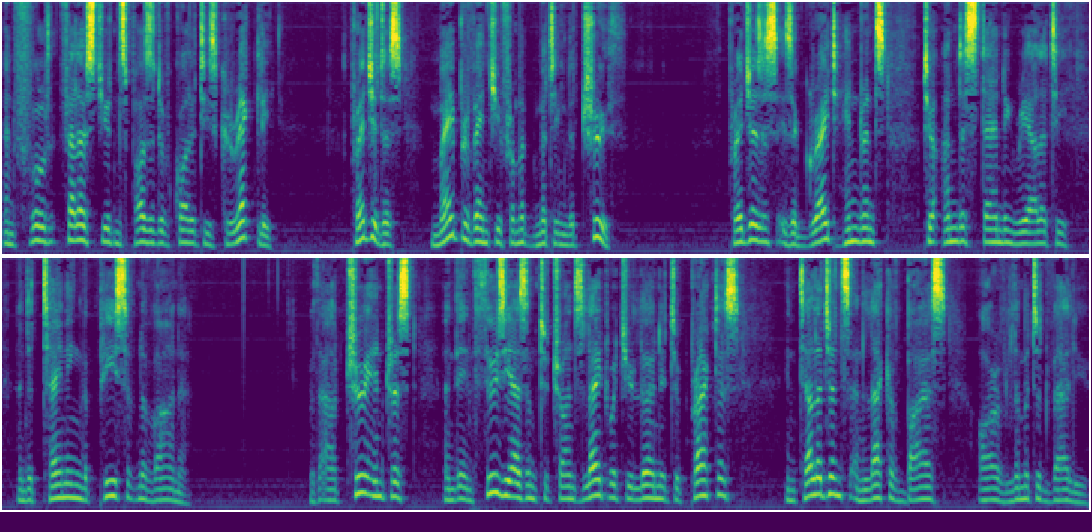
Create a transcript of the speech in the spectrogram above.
and fellow students' positive qualities correctly, prejudice may prevent you from admitting the truth. Prejudice is a great hindrance to understanding reality and attaining the peace of nirvana. Without true interest and the enthusiasm to translate what you learn into practice, intelligence and lack of bias are of limited value.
